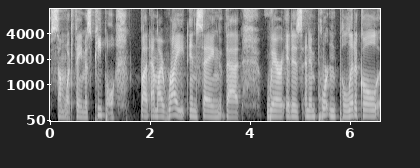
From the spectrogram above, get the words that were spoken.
somewhat famous people. But am I right in saying that where it is an important political,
